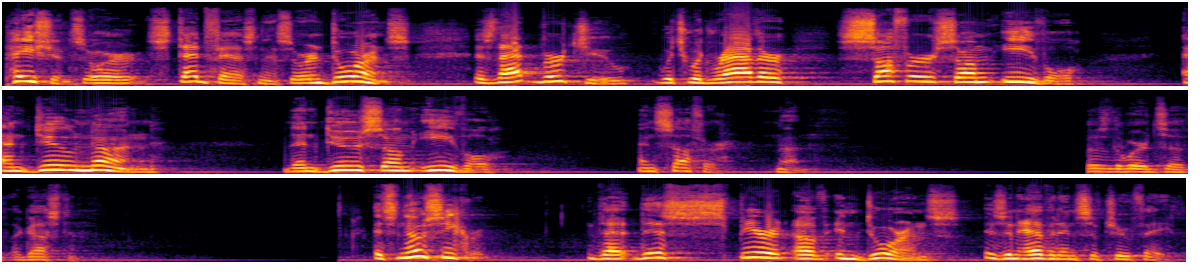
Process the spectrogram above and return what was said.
patience or steadfastness or endurance is that virtue which would rather suffer some evil and do none than do some evil and suffer none. Those are the words of Augustine. It's no secret that this spirit of endurance is an evidence of true faith.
